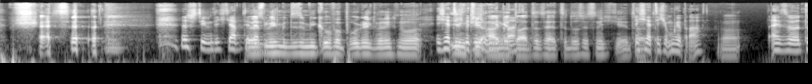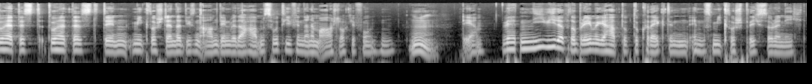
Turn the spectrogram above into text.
Scheiße. Das stimmt, ich habe dir Du hast mich mit diesem Mikro verprügelt, wenn ich nur ich hätte dich wirklich angedeutet hätte, dass es nicht geht. Ich hätte dich umgebracht. ja. Also du hättest, du hättest den Mikroständer, diesen Arm, den wir da haben, so tief in deinem Arschloch gefunden. Hm. Der. Wir hätten nie wieder Probleme gehabt, ob du korrekt in, ins Mikro sprichst oder nicht.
